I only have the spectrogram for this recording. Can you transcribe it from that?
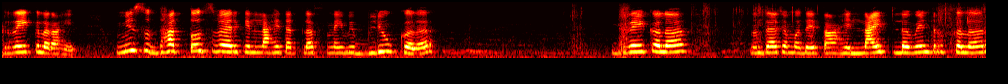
ग्रे कलर आहे. मी सुद्धा तोच वेअर केलेला आहे त्यातलाच navy blue colour grey colour नंतर त्याच्यामध्ये येत आहे लाइट लव्हेंडर कलर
